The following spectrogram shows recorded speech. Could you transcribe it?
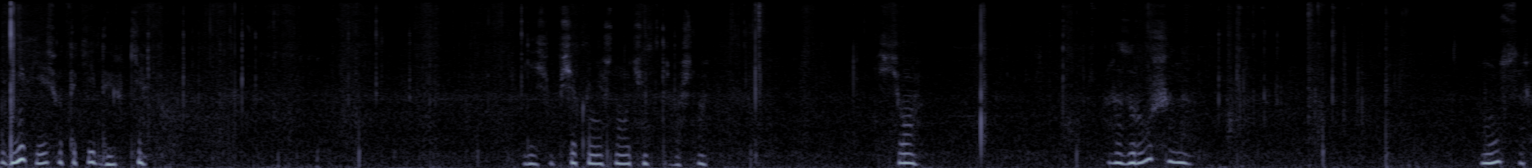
В них есть вот такие дырки. Здесь вообще, конечно, очень страшно. Все разрушено. Мусор.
